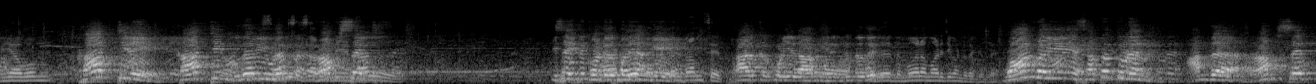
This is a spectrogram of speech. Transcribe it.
மிகவும் காற்றிலே காற்றின் உதவியுடன் இசைத்துக் கொண்டிருப்பதை அங்கே பார்க்கக்கூடியதாக இருக்கின்றது. மூலம் அடிச்சு வான்வழியிலே சத்தத்துடன் அந்த ரம்செட்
